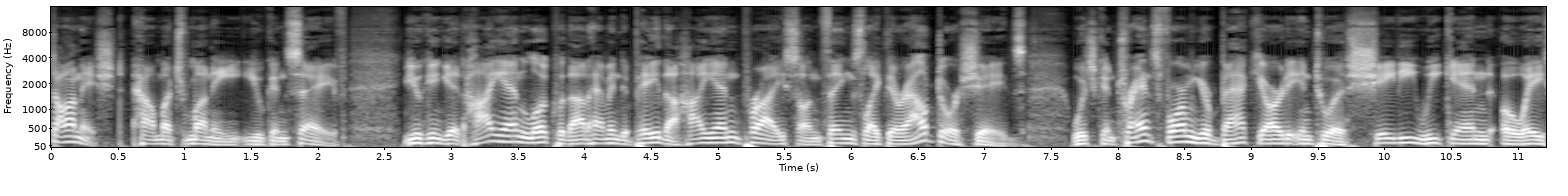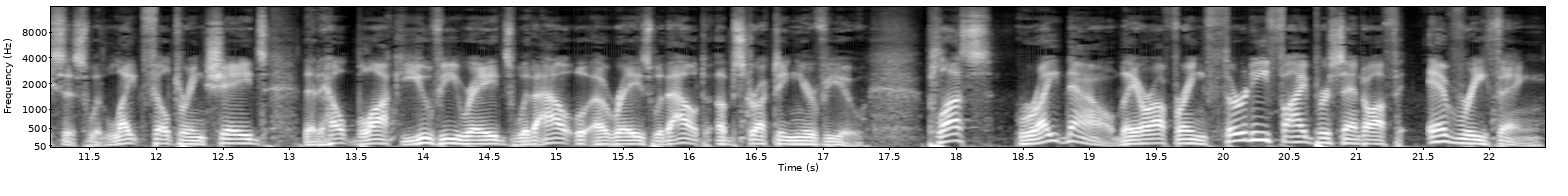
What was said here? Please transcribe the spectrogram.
astonished how much money you can save. You can get high end look without having to pay the high end price on things like their outdoor shades, which can transform your backyard into a shady weekend oasis with light filtering shades that help block UV rays without uh, rays without obstructing your view. Plus, Right now, they are offering 35% off everything.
